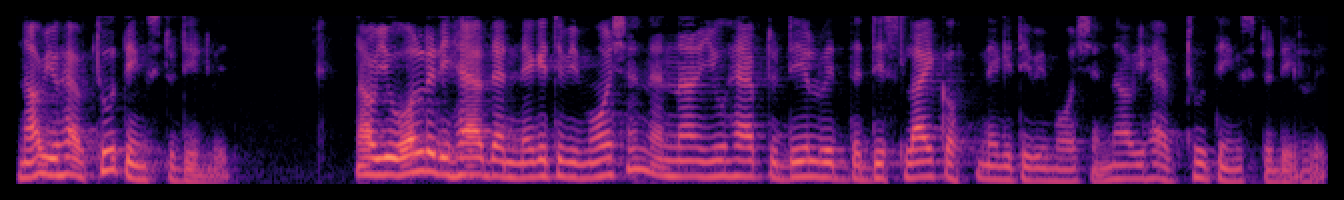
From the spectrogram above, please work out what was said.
Now you have two things to deal with. Now you already have that negative emotion, and now you have to deal with the dislike of negative emotion. Now you have two things to deal with.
